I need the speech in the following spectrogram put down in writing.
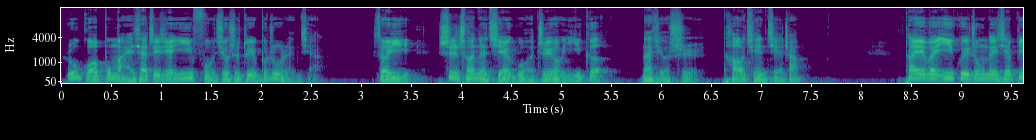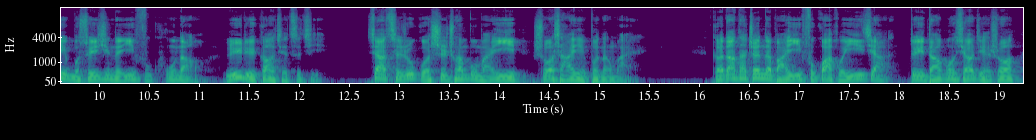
如果不买下这件衣服，就是对不住人家。所以试穿的结果只有一个，那就是掏钱结账。他也为衣柜中那些并不随心的衣服苦恼，屡屡告诫自己，下次如果试穿不满意，说啥也不能买。可当他真的把衣服挂回衣架，对导购小姐说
